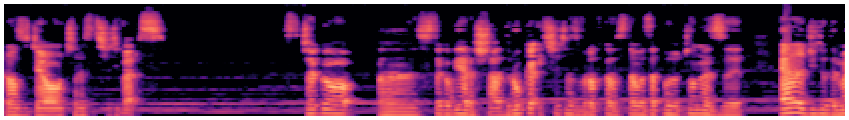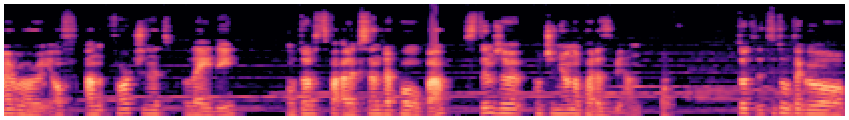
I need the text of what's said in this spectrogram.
rozdział, 43 wers. Z czego e, z tego wiersza druga i trzecia zwrotka zostały zapożyczone z Elegy to the Memory of Unfortunate Lady autorstwa Aleksandra Połupa, z tym, że poczyniono parę zmian. Tytuł tego,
